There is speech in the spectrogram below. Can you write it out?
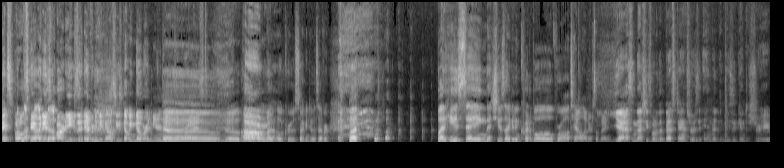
expose him and his parties and everything else, he's coming nowhere near me. No, no, the, Um, the whole crew is talking to us ever. But, but he is saying that she's like an incredible raw talent or something. Yes, and that she's one of the best dancers in the music industry.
